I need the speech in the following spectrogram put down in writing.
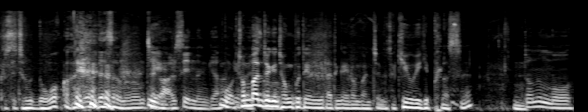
글쎄 저는 농업과 관련돼서는 제가 예. 알수 있는 게 뭐 전반적인 정부 대응이라든가 이런 관점에서 기후 위기 플러스 음. 저는 뭐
